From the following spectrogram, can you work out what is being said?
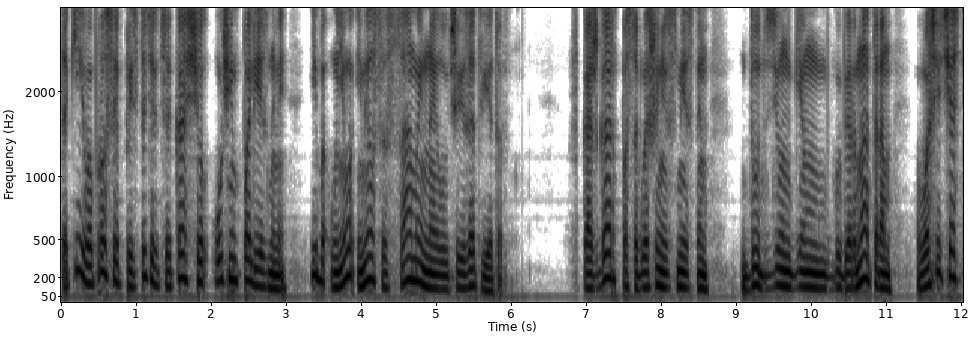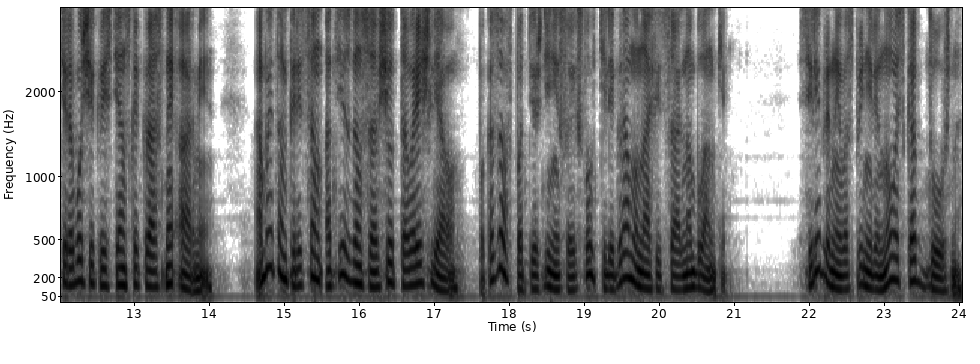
Такие вопросы представитель ЦК счел очень полезными, ибо у него имелся самый наилучший из ответов. В Кашгар, по соглашению с местным Дудзюнгем-губернатором, вошли части рабочей крестьянской Красной Армии. Об этом перед самым отъездом сообщил товарищ Ляо, показав в подтверждение своих слов телеграмму на официальном бланке. Серебряные восприняли новость как должно.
